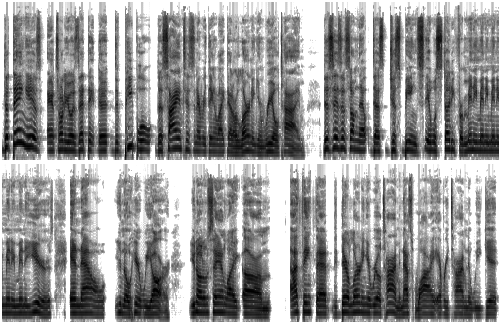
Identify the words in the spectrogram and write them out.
The thing is, Antonio, is that the, the the people, the scientists and everything like that are learning in real time. This isn't something that that's just being it was studied for many, many, many, many, many years, and now you know here we are. You know what I'm saying? Like, um, I think that they're learning in real time, and that's why every time that we get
